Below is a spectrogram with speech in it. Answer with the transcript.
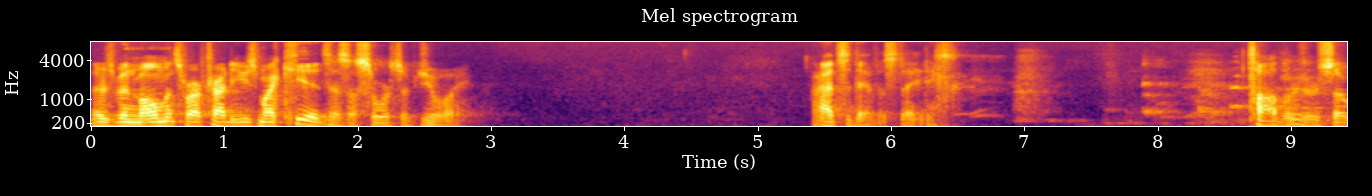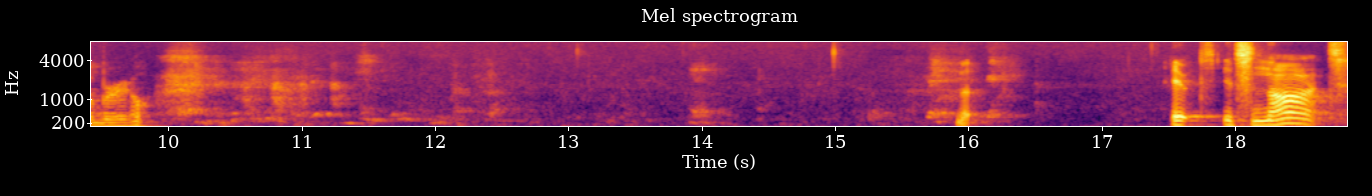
There's been moments where I've tried to use my kids as a source of joy. That's devastating. Toddlers are so brutal. It, it's not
